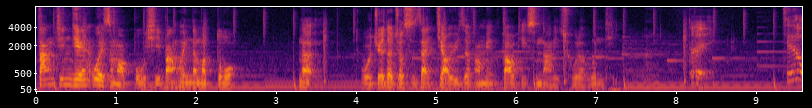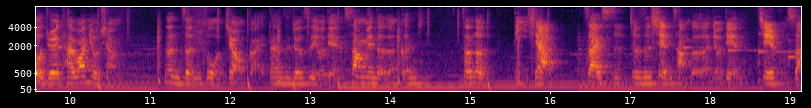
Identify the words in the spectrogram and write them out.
当今天为什么补习班会那么多？那我觉得就是在教育这方面到底是哪里出了问题？对，其实我觉得台湾有想认真做教改，但是就是有点上面的人跟真的底下在是就是现场的人有点接不上，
